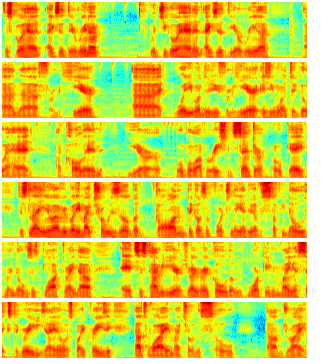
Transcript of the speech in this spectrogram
Just go ahead, exit the arena. Once you go ahead and exit the arena, and uh, from here, uh, what you want to do from here is you want to go ahead and call in your mobile operations center okay just let you know everybody my throat is a little bit gone because unfortunately i do have a stuffy nose my nose is blocked right now it's this time of year. It's very, very cold. I'm working minus six degrees. I know it's quite crazy. That's why my throat is so damn dry.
